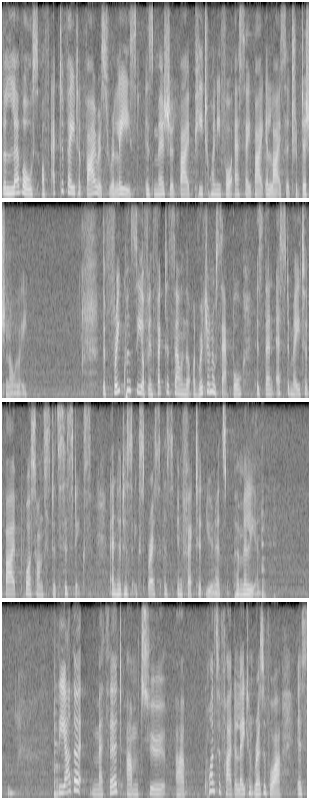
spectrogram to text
The levels of activated virus released is measured by P24 assay by ELISA traditionally. The frequency of infected cell in the original sample is then estimated by Poisson statistics, and it is expressed as infected units per million. The other method um, to uh, quantify the latent reservoir is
